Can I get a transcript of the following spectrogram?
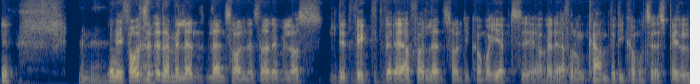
Men, uh, Men i forhold til ja. det der med land, landsholdene, så er det vel også lidt vigtigt, hvad det er for et landshold, de kommer hjem til, og hvad det er for nogle kampe, de kommer til at spille.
